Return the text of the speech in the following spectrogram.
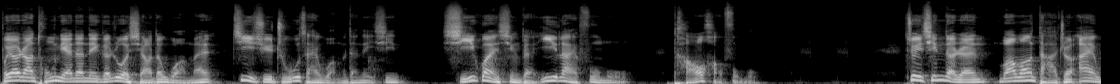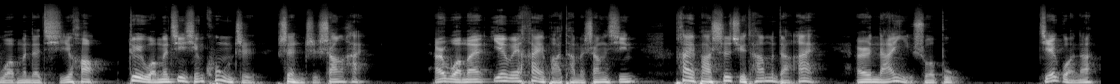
不要让童年的那个弱小的我们继续主宰我们的内心。习惯性的依赖父母，讨好父母。最亲的人往往打着爱我们的旗号，对我们进行控制，甚至伤害。而我们因为害怕他们伤心，害怕失去他们的爱，而难以说不。结果呢，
